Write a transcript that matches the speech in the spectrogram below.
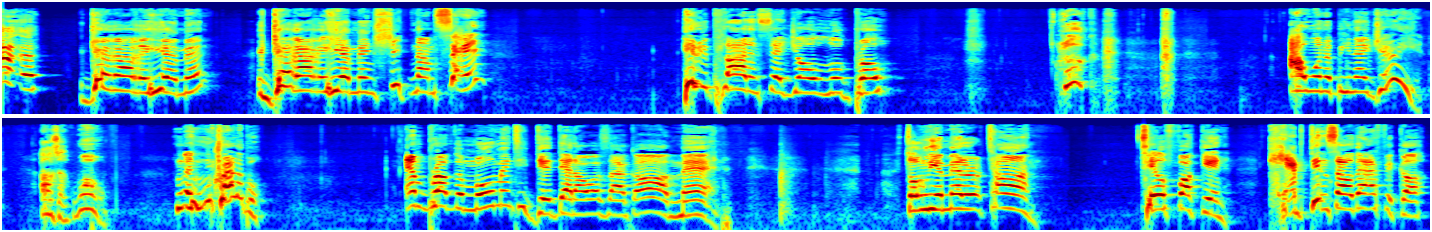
eh, eh, get out of here, man. Get out of here, man. Shit, know I'm saying? He replied and said, Yo, look, bro. Look. I want to be Nigerian. I was like, Whoa. Incredible. And, bro, the moment he did that, I was like, Oh, man. It's only a matter of time till fucking Captain South Africa,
